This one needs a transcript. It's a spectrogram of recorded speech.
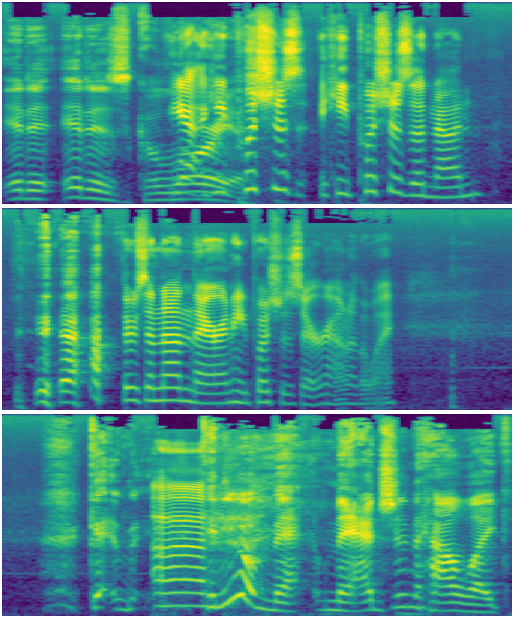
It it is glorious. Yeah, he pushes he pushes a nun. Yeah. There's a nun there, and he pushes her out of the way. Can, Uh, can you ima- imagine how like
